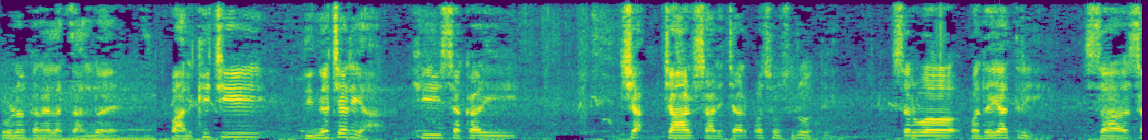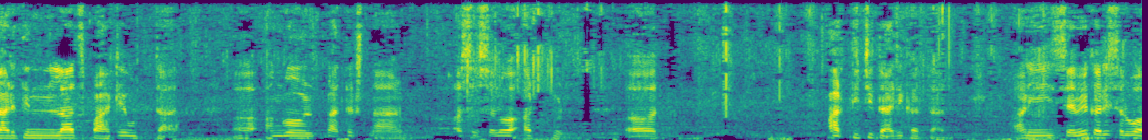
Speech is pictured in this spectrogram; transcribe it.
पूर्ण करायला चाललो आहे पालखीची दिनचर्या ही सकाळी चा चार साडेचारपासून सुरू होते. सर्व पदयात्री सा साडेतीनलाच पहाटे उठतात. आंघोळ प्रातस्नान असं सर्व आटपून आरतीची तयारी करतात. आणि सेवेकरी सर्व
